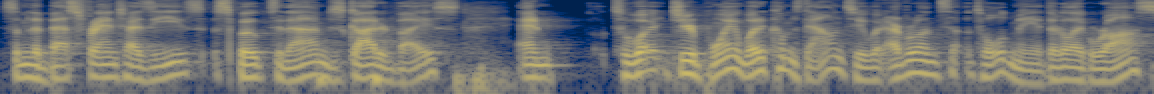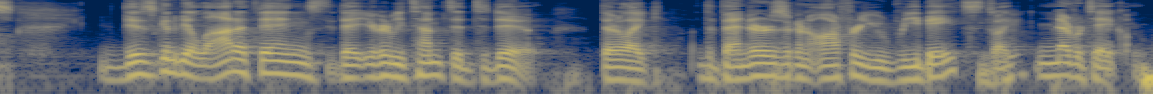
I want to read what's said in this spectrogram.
Some of the best franchisees spoke to them, just got advice. And to what to your point, what it comes down to, what everyone t- told me, they're like Ross, there's going to be a lot of things that you're going to be tempted to do. They're like the vendors are going to offer you rebates. Mm-hmm. like never take them.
